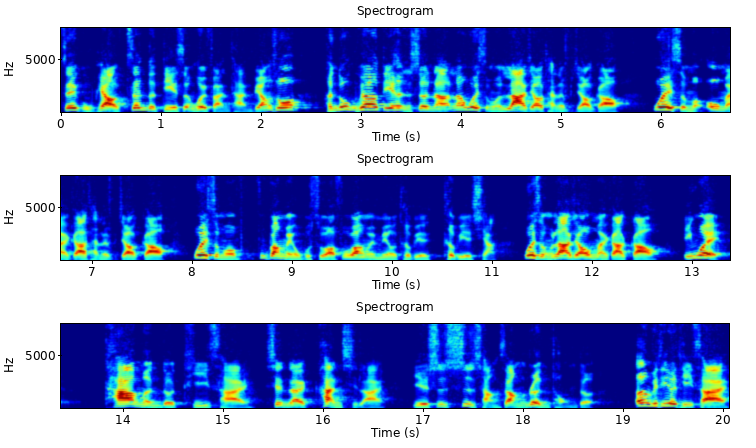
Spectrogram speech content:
这些股票真的跌深会反弹？比方说很多股票跌很深啊，那为什么辣椒弹的比较高？为什么 Oh my God 弹的比较高？为什么富邦美我不说啊，富邦美没有特别特别强。为什么辣椒 Oh my God 高？因为他们的题材现在看起来也是市场上认同的，NFT 的题材、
